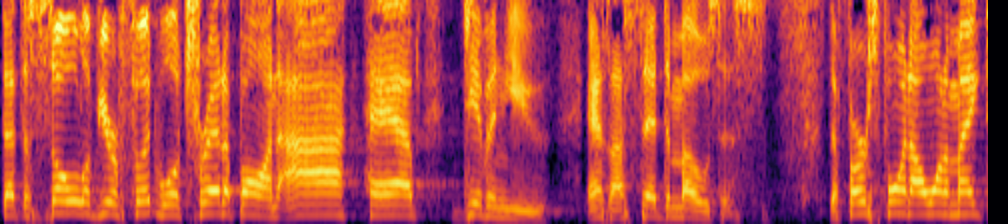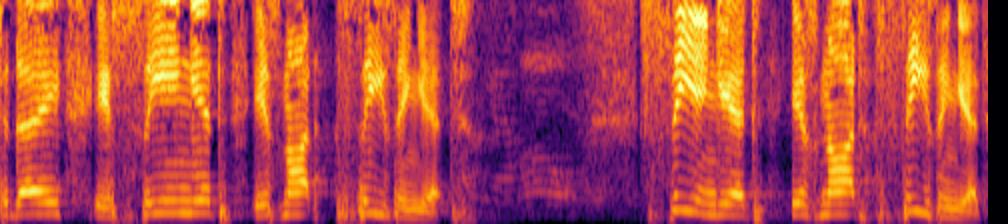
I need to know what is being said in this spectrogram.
that the sole of your foot will tread upon, I have given you, as I said to Moses. The first point I want to make today is seeing it is not seizing it. Seeing it is not seizing it.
